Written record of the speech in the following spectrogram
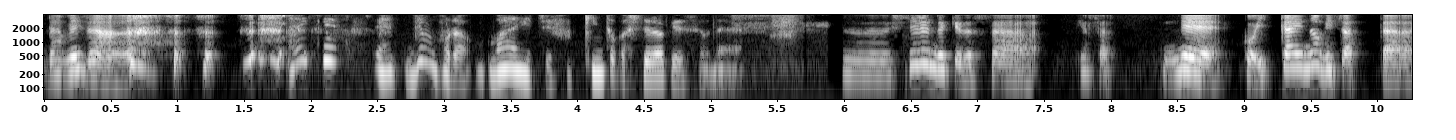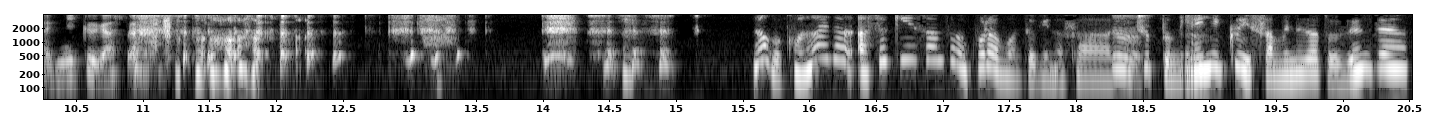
ダメじゃん。体型、え、でもほら、毎日腹筋とかしてるわけですよね。うん、してるんだけどさ、やっぱ、ねこう、一回伸びちゃった肉がさ、なんかこの間、アサキンさんとのコラボの時のさ、うんちょっと見えにくいサムネだと全然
